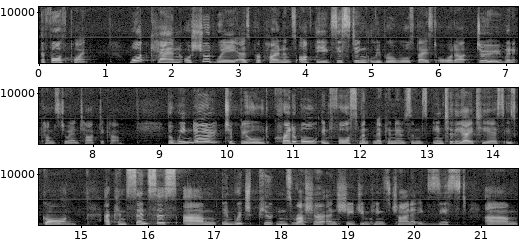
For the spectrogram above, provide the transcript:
The fourth point, what can or should we, as proponents of the existing liberal rules-based order, do when it comes to Antarctica? The window to build credible enforcement mechanisms into the ATS is gone. A consensus um, in which Putin's Russia and Xi Jinping's China exist um,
